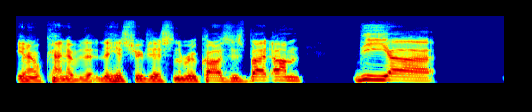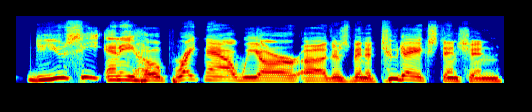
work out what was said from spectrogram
you know, kind of the, the history of this and the root causes, but um, the uh, do you see any hope right now? We are uh, there's been a two day extension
